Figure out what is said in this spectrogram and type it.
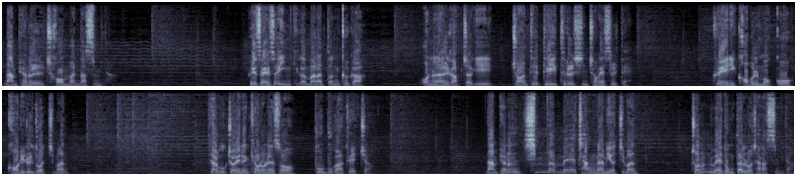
남편을 처음 만났습니다. 회사에서 인기가 많았던 그가 어느 날 갑자기 저한테 데이트를 신청했을 때 괜히 겁을 먹고 거리를 두었지만 결국 저희는 결혼해서 부부가 됐죠. 남편은 10남매의 장남이었지만 저는 외동딸로 자랐습니다.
